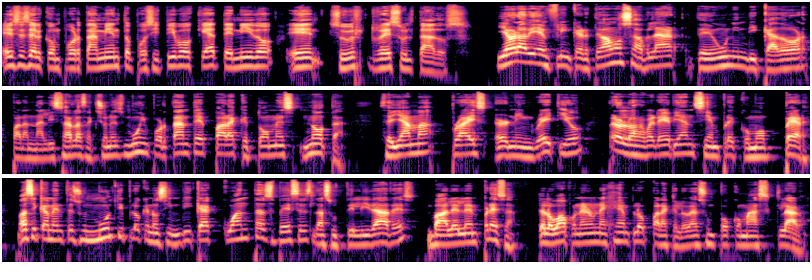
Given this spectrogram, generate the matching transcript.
ese es el comportamiento positivo que ha tenido en sus resultados. Y ahora bien, Flinker, te vamos a hablar de un indicador para analizar las acciones muy importante para que tomes nota. Se llama Price Earning Ratio, pero lo abrevian siempre como PER. Básicamente es un múltiplo que nos indica cuántas veces las utilidades vale la empresa. Te lo voy a poner un ejemplo para que lo veas un poco más claro.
